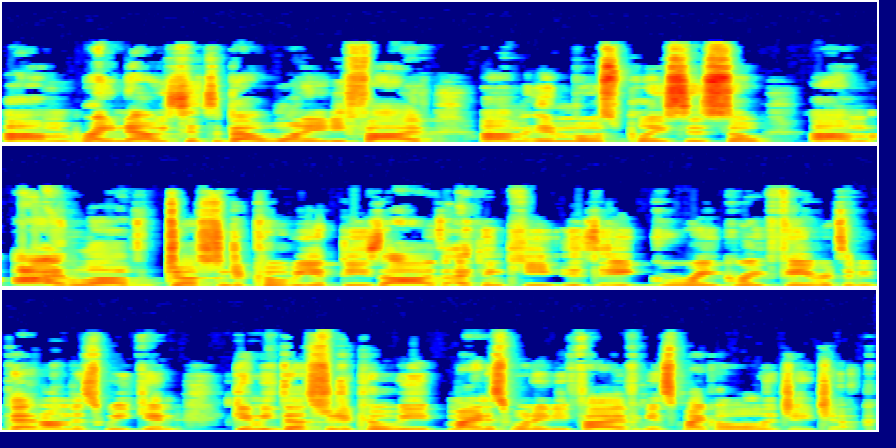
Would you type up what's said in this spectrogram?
Um, right now he sits about 185 um, in most places. So um, I love Dustin Jacoby at these odds. I think he is a great great favorite to be betting on this weekend. Give me Dustin Jacoby minus 185 against Michael Oleksiejczuk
